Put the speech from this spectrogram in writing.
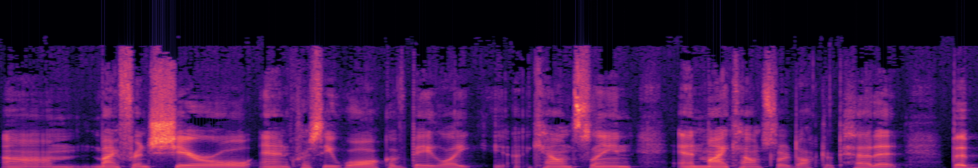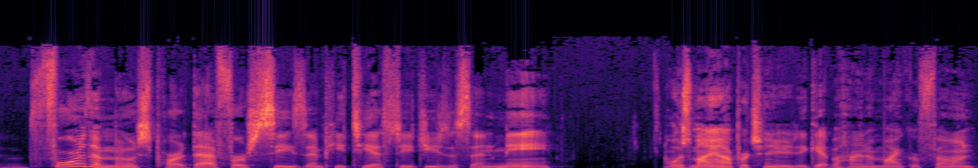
um, my friend Cheryl, and Chrissy Walk of Baylight Counseling, and my counselor, Dr. Pettit. But for the most part, that first season, PTSD, Jesus, and Me, was my opportunity to get behind a microphone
